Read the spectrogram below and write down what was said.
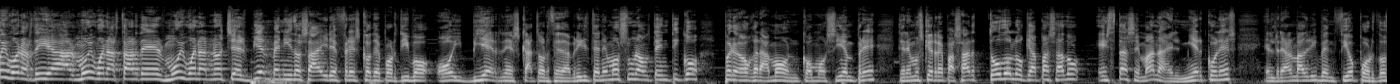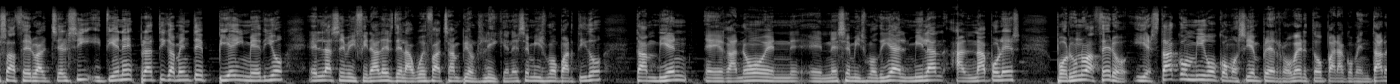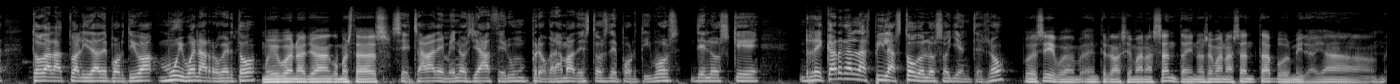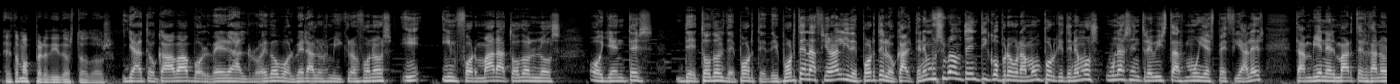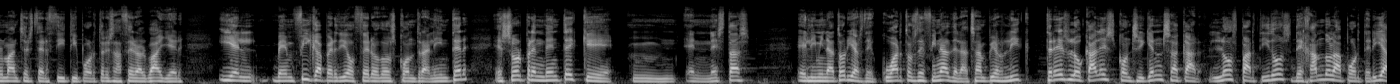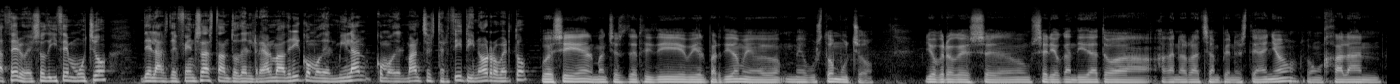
Muy buenos días, muy buenas tardes, muy buenas noches, bienvenidos a Aire Fresco Deportivo. Hoy viernes 14 de abril tenemos un auténtico programón, como siempre. Tenemos que repasar todo lo que ha pasado esta semana. El miércoles el Real Madrid venció por 2 a 0 al Chelsea y tiene prácticamente pie y medio en las semifinales de la UEFA Champions League. En ese mismo partido también eh, ganó en, en ese mismo día el Milan al Nápoles por 1 a 0. Y está conmigo, como siempre, Roberto, para comentar toda la actualidad deportiva. Muy buena Roberto. Muy buenas, Joan, ¿cómo estás? Se echaba de menos ya hacer un programa de estos deportivos de los que recargan las pilas todos los oyentes, ¿no? Pues sí, pues entre la Semana Santa y no Semana Santa, pues mira, ya estamos perdidos todos. Ya tocaba volver al ruedo, volver a los micrófonos y informar a todos los oyentes de todo el deporte, deporte nacional y deporte local. Tenemos un auténtico programón porque tenemos unas entrevistas muy especiales. También el martes ganó el Manchester City por 3 a 0 al Bayern y el Benfica perdió 0-2 contra el Inter. Es sorprendente que mmm, en estas eliminatorias de cuartos de final de la Champions League, tres locales consiguieron sacar los partidos dejando la portería a cero. Eso dice mucho de las defensas tanto del Real Madrid como del Milan como del Manchester City, ¿no, Roberto? Pues sí, el Manchester City vi el partido, me, gustó mucho. Yo creo que es eh, un serio candidato a, a, ganar la Champions este año. Con Haaland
